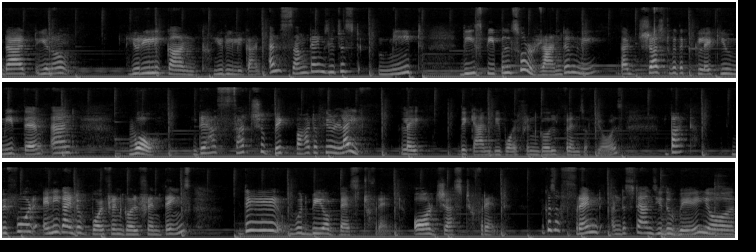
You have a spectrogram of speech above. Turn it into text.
that you know you really can't, you really can't. And sometimes you just meet these people so randomly that just with a click you meet them and whoa, they are such a big part of your life. Like they can be boyfriend, girlfriends of yours, but before any kind of boyfriend, girlfriend things, they would be your best friend or just friend because a friend understands you the way your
